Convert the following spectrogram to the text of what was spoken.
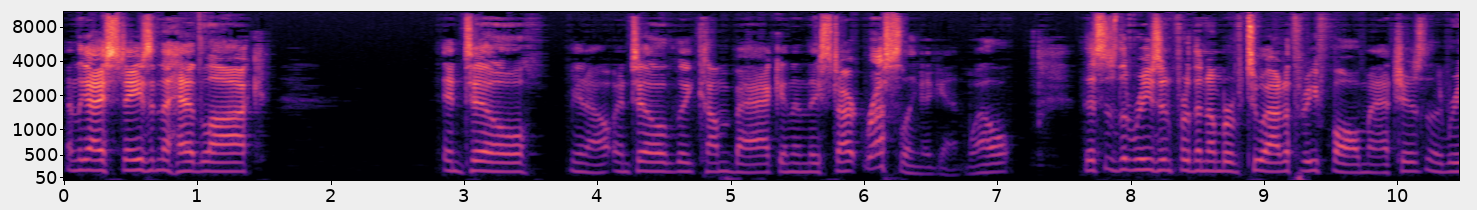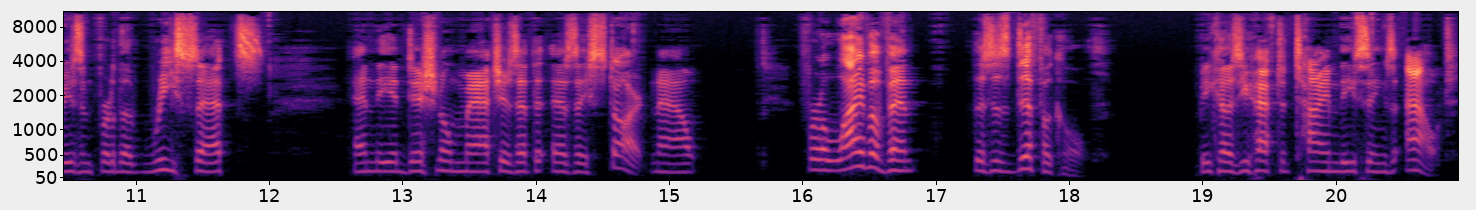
and the guy stays in the headlock until, you know, until they come back and then they start wrestling again. Well, this is the reason for the number of two out of three fall matches, the reason for the resets, and the additional matches the, as they start. Now, for a live event, this is difficult because you have to time these things out.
